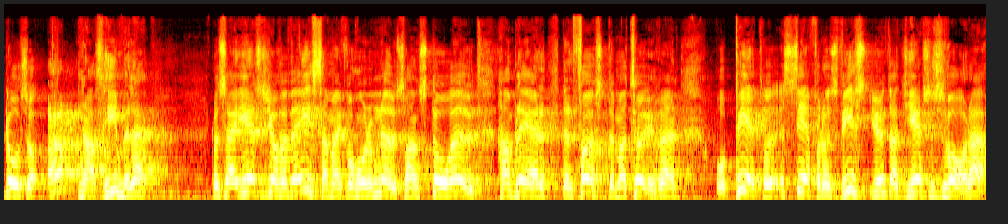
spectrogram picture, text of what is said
då så öppnas himlen. Då säger Jesus, jag får visa mig för honom nu, så han står ut. Han blir den första martyren. Och Petrus, Stefanus visste ju inte att Jesus var där.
